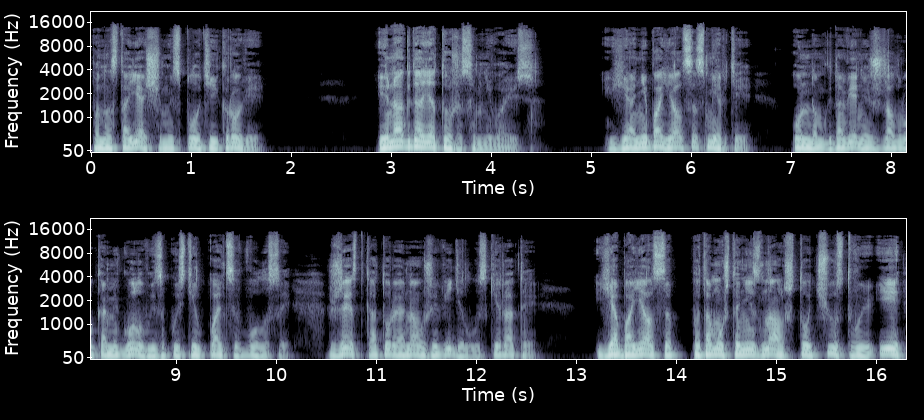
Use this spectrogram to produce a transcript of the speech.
по-настоящему из плоти и крови. Иногда я тоже сомневаюсь. Я не боялся смерти». Он на мгновение сжал руками голову и запустил пальцы в волосы. Жест, который она уже видела у Скираты – я боялся, потому что не знал, что чувствую, и...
